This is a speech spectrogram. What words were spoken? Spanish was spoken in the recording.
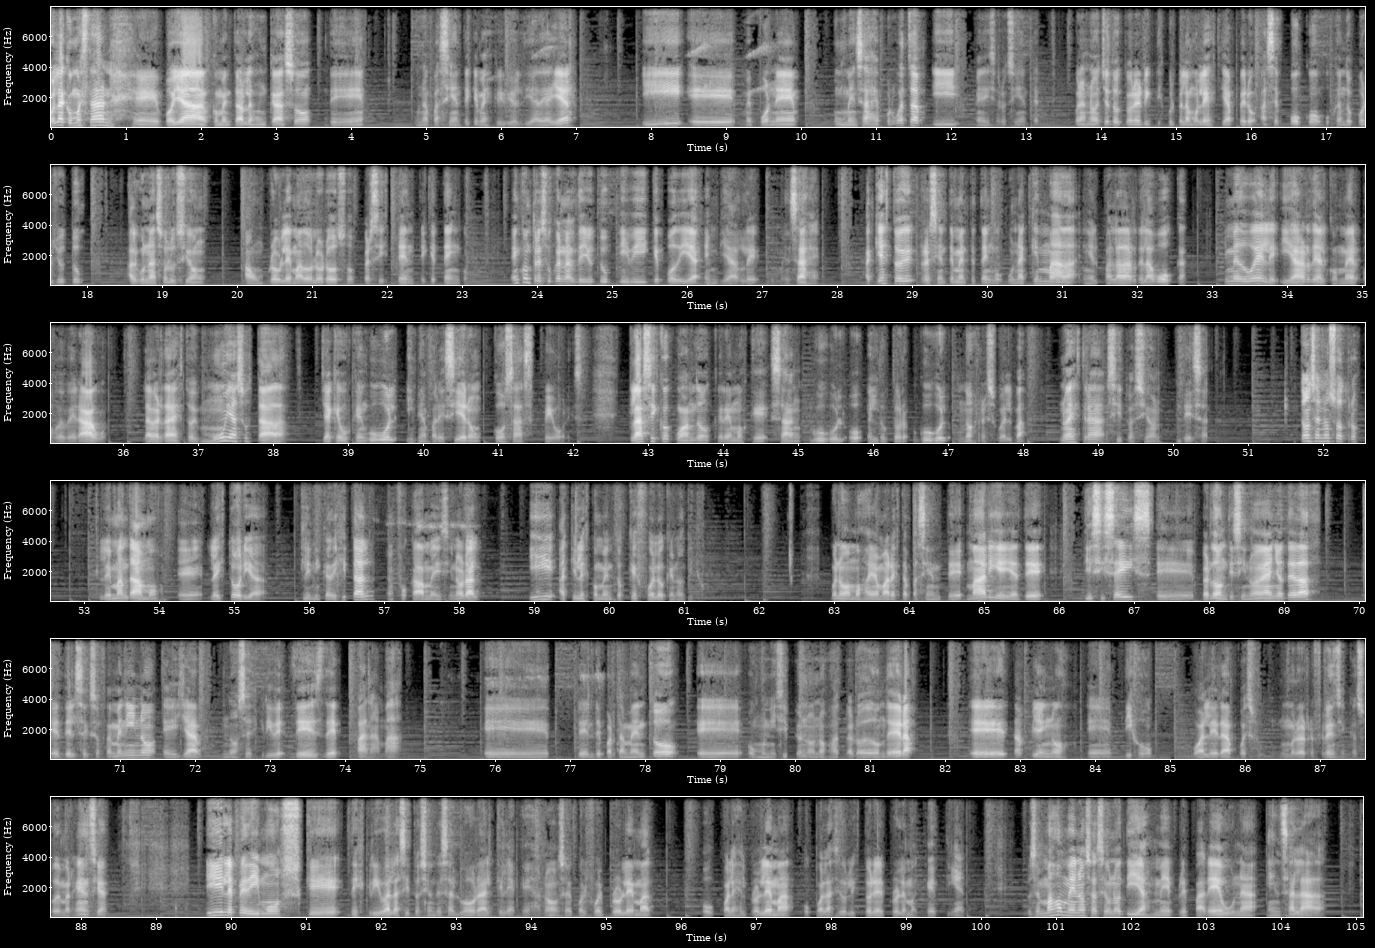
Hola, ¿cómo están? Eh, voy a comentarles un caso de una paciente que me escribió el día de ayer y eh, me pone un mensaje por WhatsApp y me dice lo siguiente. Buenas noches, doctor Eric. Disculpe la molestia, pero hace poco, buscando por YouTube alguna solución a un problema doloroso persistente que tengo, encontré su canal de YouTube y vi que podía enviarle un mensaje. Aquí estoy, recientemente tengo una quemada en el paladar de la boca y me duele y arde al comer o beber agua. La verdad estoy muy asustada ya que busqué en Google y me aparecieron cosas peores. Clásico cuando queremos que San Google o el doctor Google nos resuelva nuestra situación de salud. Entonces nosotros le mandamos eh, la historia clínica digital enfocada en medicina oral y aquí les comento qué fue lo que nos dijo. Bueno, vamos a llamar a esta paciente Mari, ella es de 16, eh, perdón, 19 años de edad, es del sexo femenino, ella nos escribe desde Panamá. Eh, del departamento eh, o municipio no nos aclaró de dónde era. también nos dijo cuál era pues su número de referencia en caso de emergencia. Y le pedimos que describa la situación de salud oral que le aqueja, ¿no? O sea, cuál fue el problema o cuál es el problema o cuál ha sido la historia del problema que tiene. Entonces, más o menos hace unos días me preparé una ensalada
